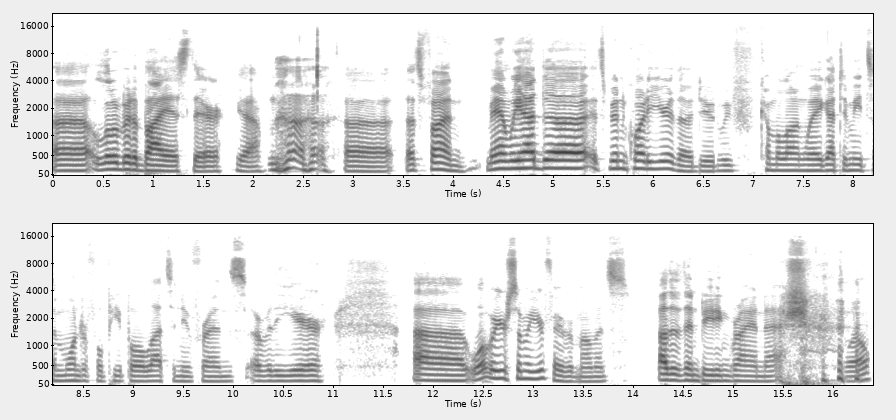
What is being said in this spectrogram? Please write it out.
Uh, a little bit of bias there. Yeah. Uh, that's fun, man. We had uh, it's been quite a year though, dude. We've come a long way. Got to meet some wonderful people, lots of new friends over the year. Uh, what were your, some of your favorite moments other than beating Brian Nash? well,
